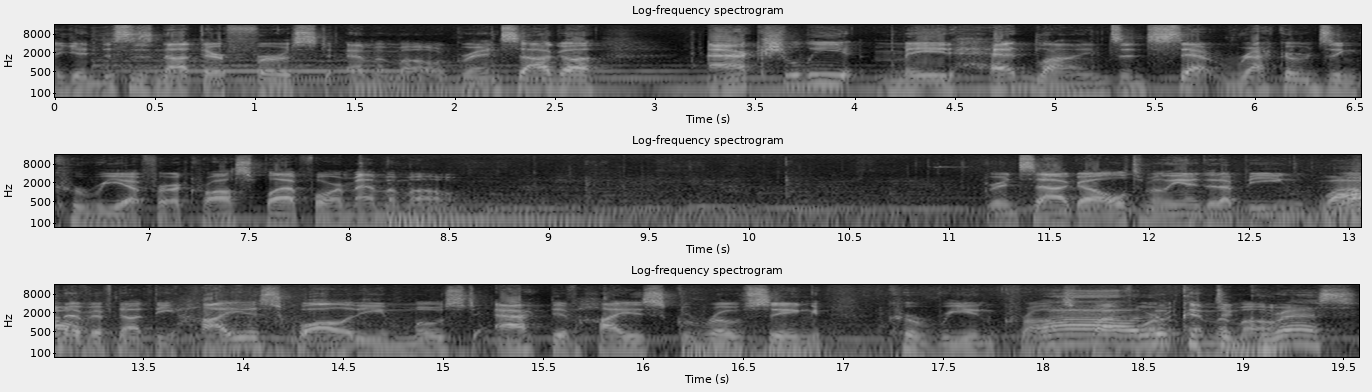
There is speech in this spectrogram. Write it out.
Again, this is not their first MMO. Gran Saga actually made headlines and set records in Korea for a cross-platform MMO. Gran Saga ultimately ended up being Wow. one of, if not the highest quality, most active, highest grossing Korean Wow, cross-platform look at the MMO. grass.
